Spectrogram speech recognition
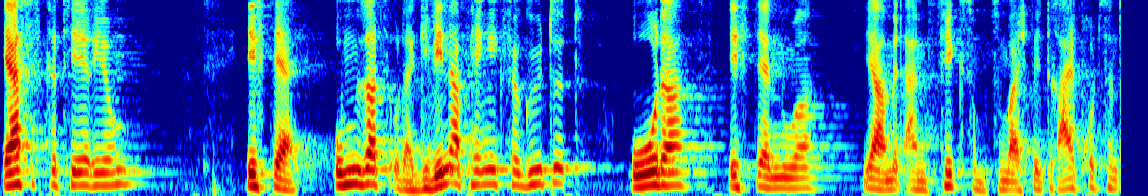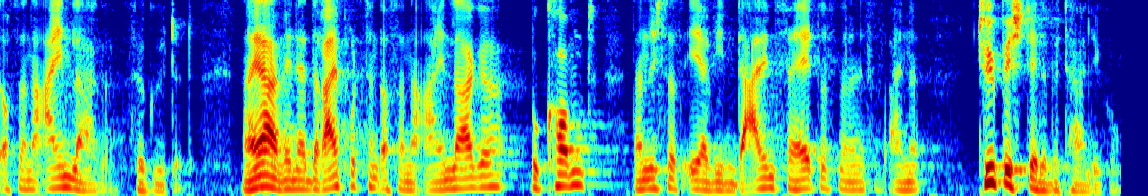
Erstes Kriterium, ist der Umsatz oder gewinnabhängig vergütet oder ist er nur ja, mit einem Fixum, zum Beispiel 3% auf seine Einlage vergütet? Naja, wenn er 3% auf seine Einlage bekommt, dann ist das eher wie ein Darlehensverhältnis dann ist das eine typisch stille Beteiligung.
